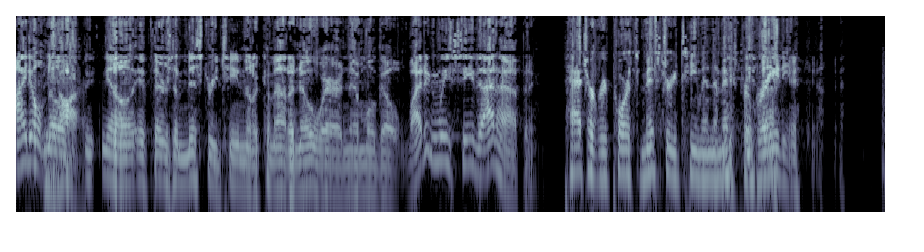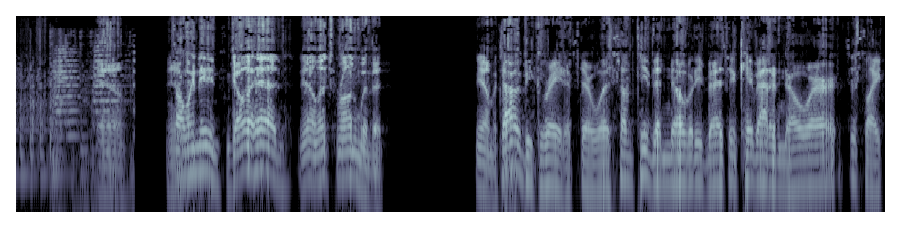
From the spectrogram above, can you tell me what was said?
I don't know, Bizarre. if, you know, if there's a mystery team that'll come out of nowhere, and then we'll go, "Why didn't we see that happening?" Patrick reports mystery team in the mix for Brady. Yeah, That's all we need. Go ahead. Yeah, let's run with it. Yeah, That would be great if there was some team that nobody mentioned came out of nowhere, just like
